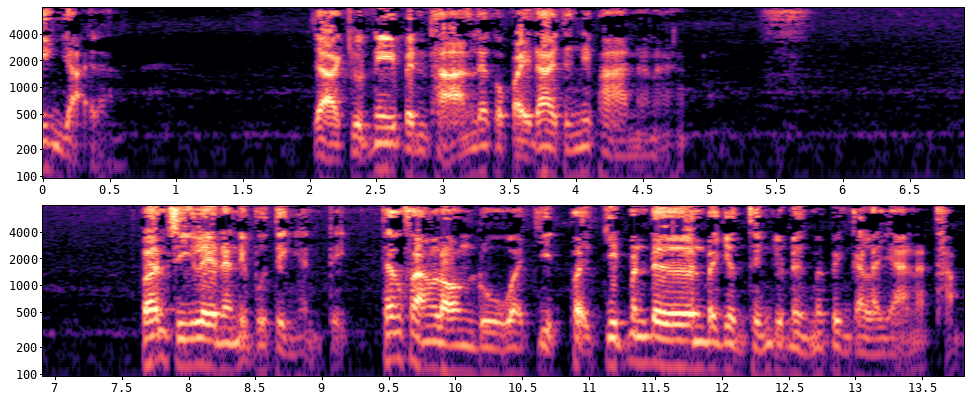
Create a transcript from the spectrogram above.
ยิ่งใหญ่แล้ว จากจุดนี้เป็นฐานแล้วก็ไปได้ถึงนิพพานนะนะเพราะสีเลนันิปุติยันติถ้าฟังลองดูว่าจิตจิตมันเดินไปจนถึงจุดหนึ่งมันเป็นกัลยาณธรรม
